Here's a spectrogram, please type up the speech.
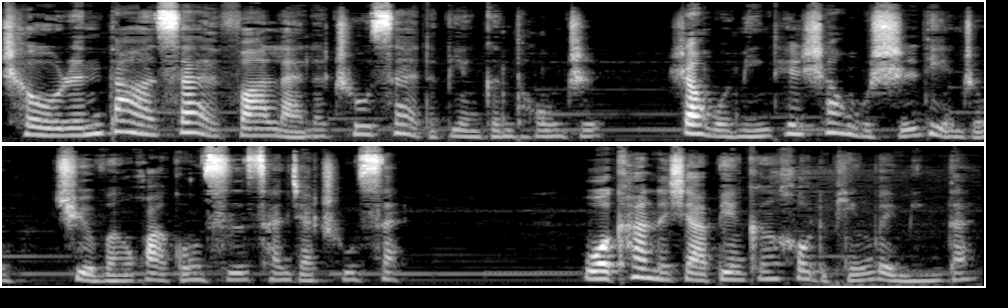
丑人大赛发来了初赛的变更通知，让我明天上午十点钟去文化公司参加初赛。我看了下变更后的评委名单，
